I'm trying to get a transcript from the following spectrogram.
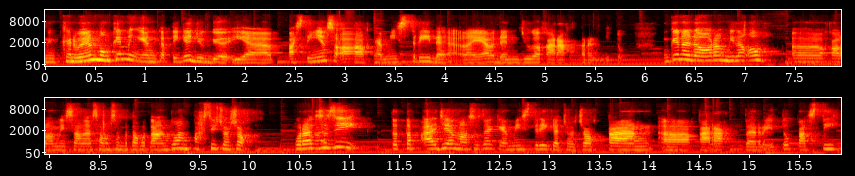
Kemudian mungkin yang ketiga juga ya pastinya soal chemistry lah ya dan juga karakter gitu. Mungkin ada orang bilang oh uh, kalau misalnya sama-sama takut Tuhan pasti cocok. Kurasa sih tetap aja maksudnya chemistry, kecocokan, uh, karakter itu pasti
